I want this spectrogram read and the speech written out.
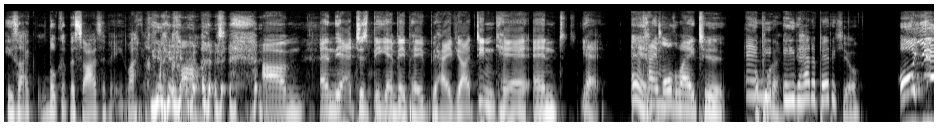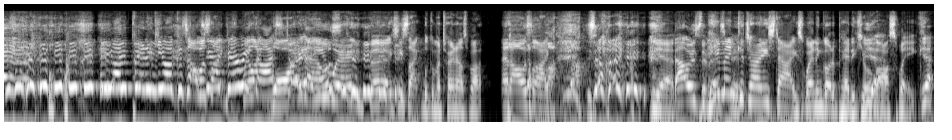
He's like, "Look at the size of me, like I can't." um, and yeah, just big MVP behavior. Didn't care, and yeah, And- came all the way to. And he, it. he'd had a pedicure. Oh yeah, he got a pedicure because I was like, very we're like, nice why are you toenails." wearing Bergs? He's like, look at my toenails, but. And I was like, So yeah, that was the Him best and bit. Kotoni Staggs went and got a pedicure Yeah. last week. Yeah.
